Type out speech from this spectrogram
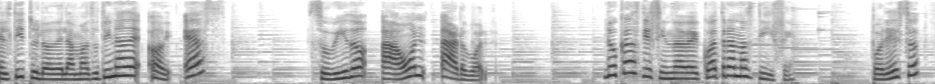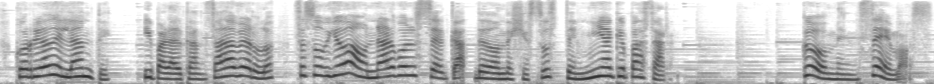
El título de la matutina de hoy es Subido a un árbol. Lucas 19:4 nos dice, Por eso corrió adelante y para alcanzar a verlo se subió a un árbol cerca de donde Jesús tenía que pasar. Comencemos.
